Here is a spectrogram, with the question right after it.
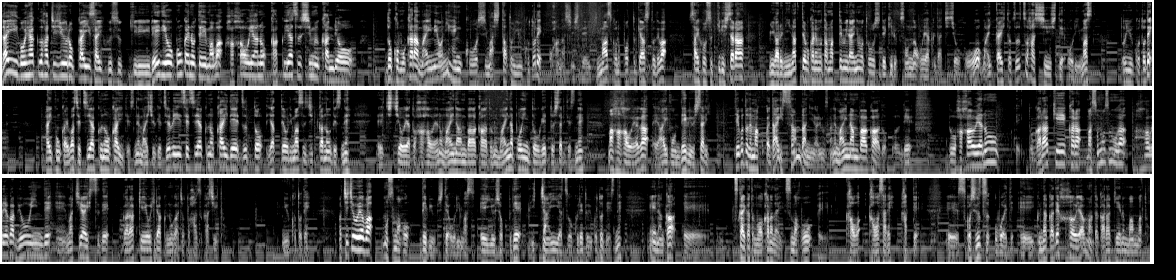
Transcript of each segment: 第586回財布スッキリレディオ今回のテーマは母親の格安 SIM 完了ドコモからマイネオに変更しましたということでお話ししていきます。このポッドキャストでは財布をスッキリしたら身軽になってお金も貯まって未来にも投資できる。そんなお役立ち情報を毎回一つずつ発信しております。ということではい今回は節約の回ですね。毎週月曜日節約の回でずっとやっております。実家のですね父親と母親のマイナンバーカードのマイナポイントをゲットしたりですね、まあ、母親が iPhone デビューしたり。ということで、まあ、今回第3弾になりますかね。マイナンバーカードで。母親のえっと、ガラケーから、まあ、そもそもが母親が病院で、えー、待合室でガラケーを開くのがちょっと恥ずかしいということで、まあ、父親はもうスマホデビューしております。au ショップでいっちゃんいいやつをくれということでですね、えー、なんか、えー、使い方もわからないスマホを、えー、買わ買わされ買って、えー、少しずつ覚えてい、えー、く中で母親はまたガラケーのまんまと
